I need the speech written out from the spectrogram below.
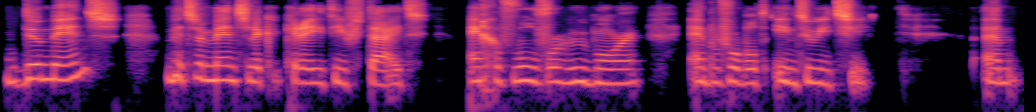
de mens met zijn menselijke creativiteit en gevoel voor humor en bijvoorbeeld intuïtie. Um,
